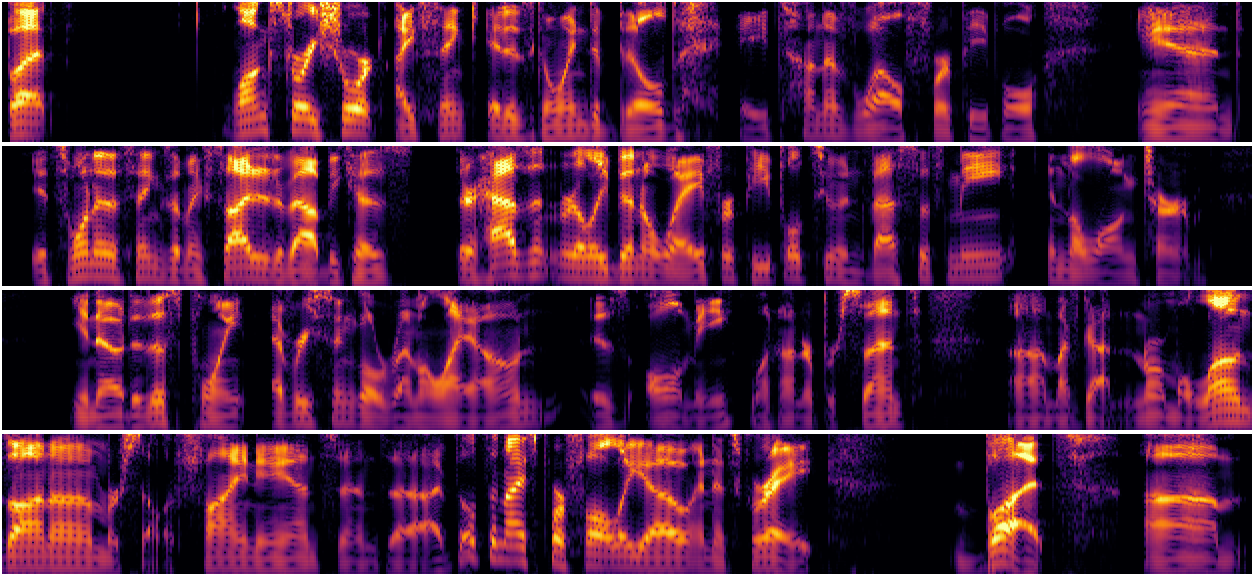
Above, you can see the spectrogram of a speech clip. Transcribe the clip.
But long story short, I think it is going to build a ton of wealth for people. And it's one of the things I'm excited about because there hasn't really been a way for people to invest with me in the long term. You know, to this point, every single rental I own is all me, 100%. Um, I've got normal loans on them or seller finance, and uh, I've built a nice portfolio, and it's great. But um,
